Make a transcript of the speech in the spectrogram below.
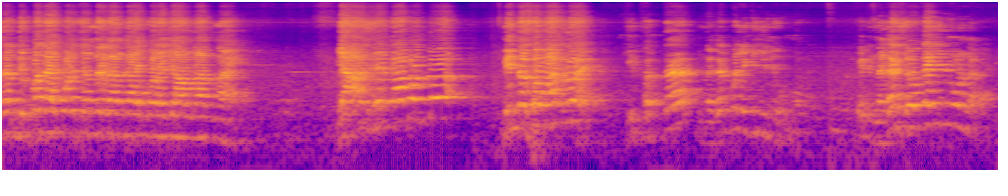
तर दीपक गायकवाड चंद्रकांत गायकवाडाच्या अंमलात नाही. मी आज हे का बोलतो मी तसं वागलोय. ही फक्त नगरपालिकेची निवडणूक. एक नगरसेवक निवडणूक आहे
